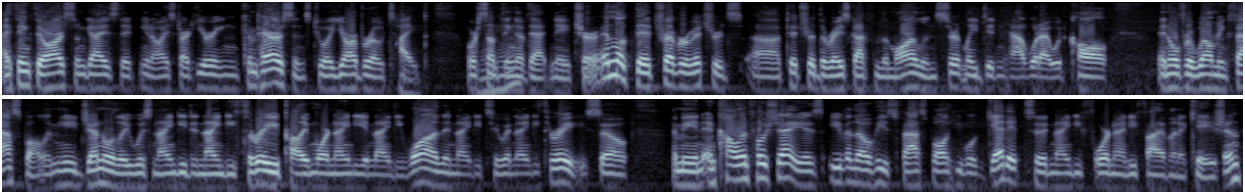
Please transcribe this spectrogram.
I think there are some guys that you know I start hearing comparisons to a Yarbrough type or something mm-hmm. of that nature. And look, the Trevor Richards uh, pitcher the Rays got from the Marlins certainly didn't have what I would call an overwhelming fastball. I mean, he generally was 90 to 93, probably more 90 and 91 than 92 and 93. So I mean, and Colin Poche is, even though he's fastball, he will get it to 94, 95 on occasion.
